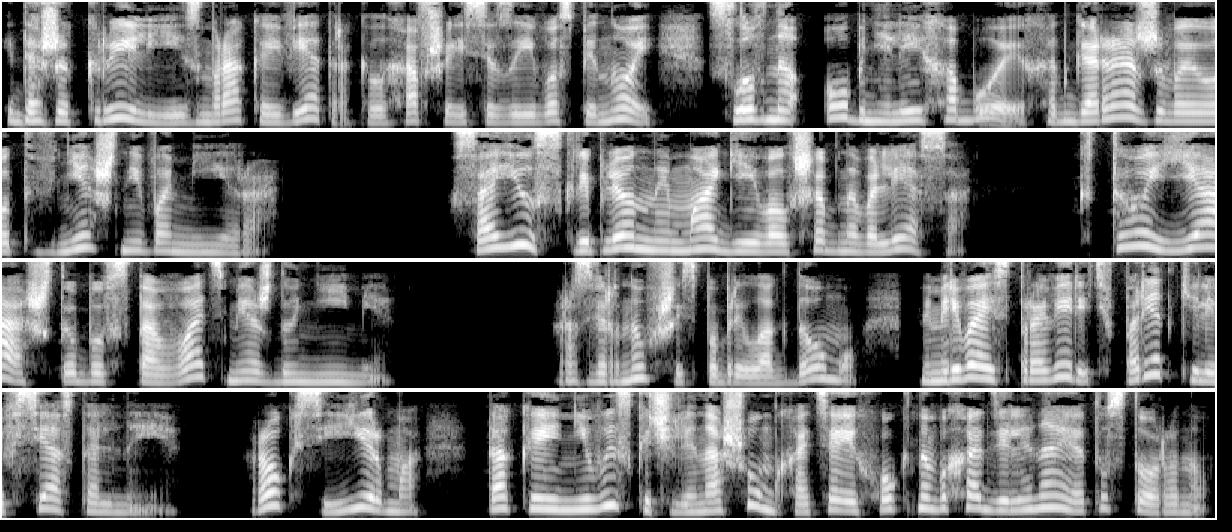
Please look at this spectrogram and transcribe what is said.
И даже крылья из мрака и ветра, колыхавшиеся за его спиной, словно обняли их обоих, отгораживая от внешнего мира. Союз, скрепленный магией волшебного леса. Кто я, чтобы вставать между ними? — Развернувшись, побрела к дому, намереваясь проверить, в порядке ли все остальные. Рокси и Ирма так и не выскочили на шум, хотя их окна выходили на эту сторону.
